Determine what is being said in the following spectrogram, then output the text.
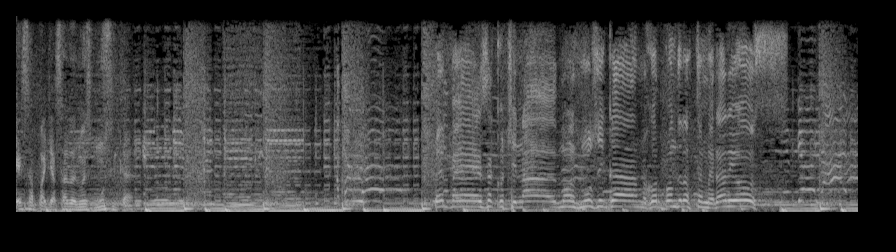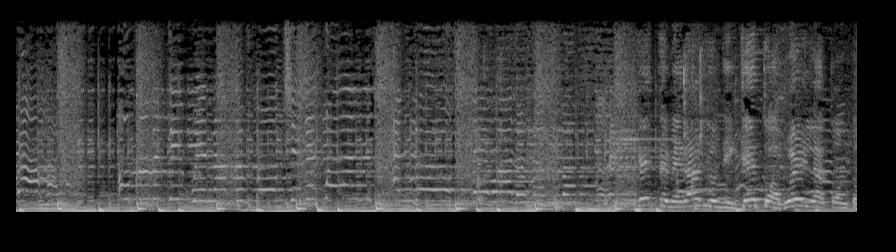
Esa payasada no es música. Pepe, esa cochinada no es música. Mejor pon de los temerarios. ¡Qué temerarios ni qué tu abuela, tonto!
